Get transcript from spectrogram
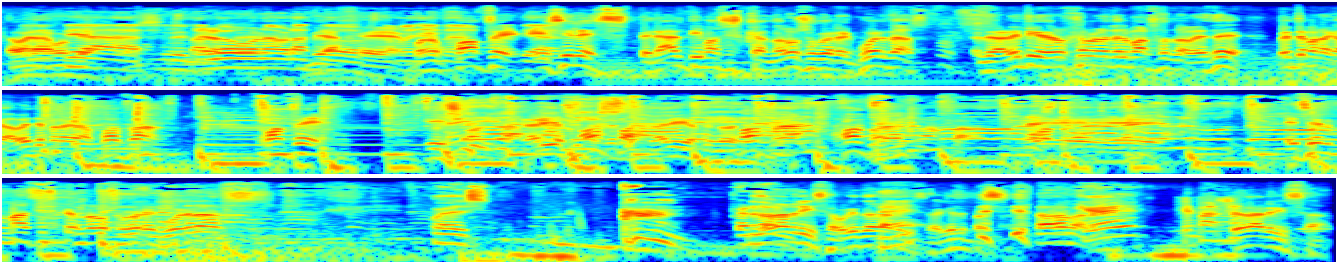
Hasta mañana, buen viaje. Gracias. Hasta luego, un abrazo. Viaje. Bueno. Juanfe, Gracias. es el penalti más escandaloso que recuerdas. El de la Atlético, tenemos que hablar del Barça otra vez, ¿eh? Vete para acá, vete para acá, Juanfa. Juanfe. Sí, Darío, sí, Darío, sí, Juanfran, Eh, ¿Es el más escandaloso que recuerdas? Pues. Te da la risa, ¿por qué te da la risa? ¿Qué te pasa? ¿Qué? ¿Qué pasa? Te da la risa.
